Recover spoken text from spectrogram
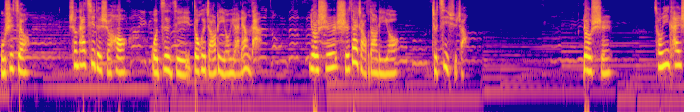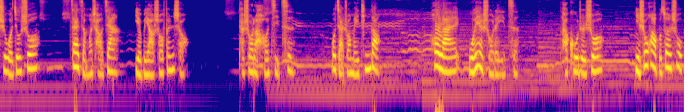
五十九，生他气的时候，我自己都会找理由原谅他，有时实在找不到理由，就继续找。六十，从一开始我就说。再怎么吵架，也不要说分手。他说了好几次，我假装没听到。后来我也说了一次，他哭着说：“你说话不算数，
